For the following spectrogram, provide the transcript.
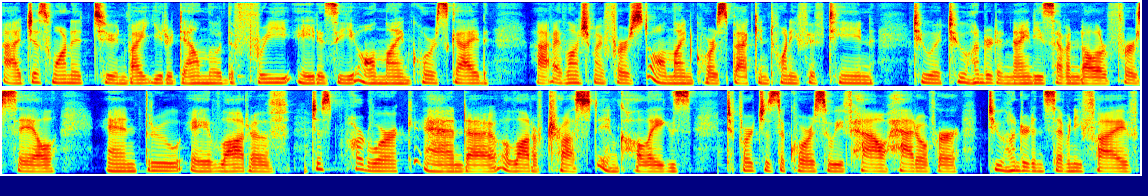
I just wanted to invite you to download the free A to Z online course guide. Uh, I launched my first online course back in 2015 to a $297 first sale and through a lot of just hard work and uh, a lot of trust in colleagues to purchase the course. we've now had over 275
